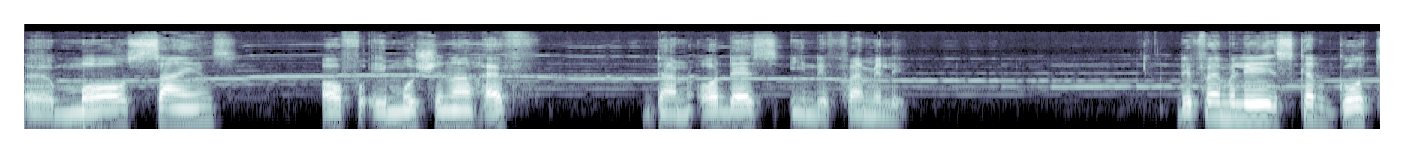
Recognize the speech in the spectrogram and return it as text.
uh, more signs of emotional health than others in the family. The family scapegoat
